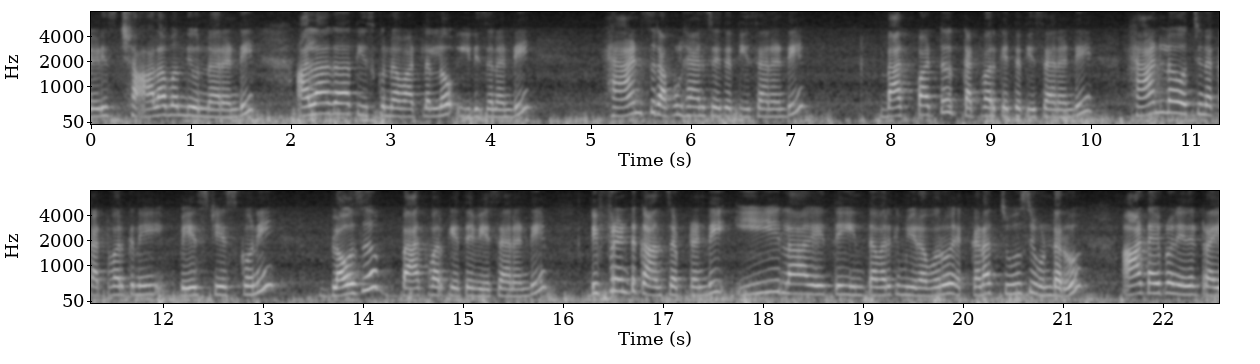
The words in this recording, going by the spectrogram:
లేడీస్ చాలామంది ఉన్నారండి. అలాగా తీసుకున్న వాటిల్లో ఈ డిజైన్ అండి. హ్యాండ్స్ రఫుల్ హ్యాండ్స్ అయితే తీసానండి బ్యాక్ పార్ట్ కట్ వర్క్ అయితే తీసానండి హ్యాండ్లో వచ్చిన కట్ వర్క్ని బేస్ చేసుకొని బ్లౌజ్ బ్యాక్ వర్క్ అయితే వేసానండి డిఫరెంట్ కాన్సెప్ట్ అండి. ఈలాగైతే ఇంతవరకు మీరు ఎవరు ఎక్కడ చూసి ఉండరు. ఆ టైప్లో నేను ట్రై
